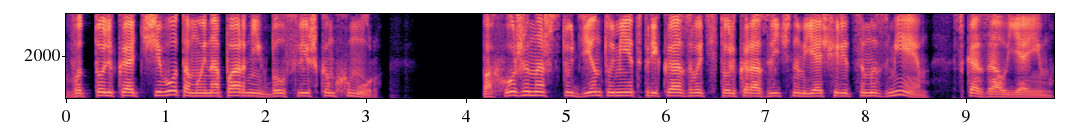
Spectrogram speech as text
Вот только от чего-то мой напарник был слишком хмур. Похоже, наш студент умеет приказывать только различным ящерицам и змеям, сказал я им.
